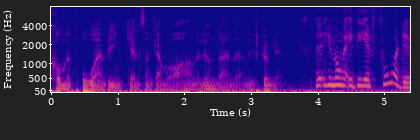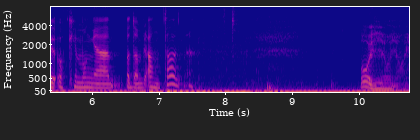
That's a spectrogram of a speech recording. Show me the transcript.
kommer på en vinkel som kan vara annorlunda än den ursprungliga. Hur många idéer får du och hur många av dem blir antagna? Oj, oj, oj.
